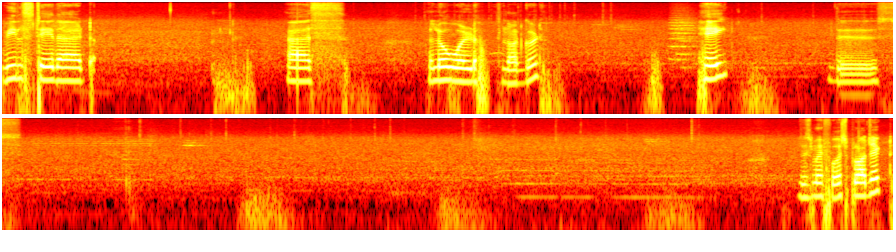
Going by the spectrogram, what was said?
we'll say that as hello world is not good. Hey this. This is my first project.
